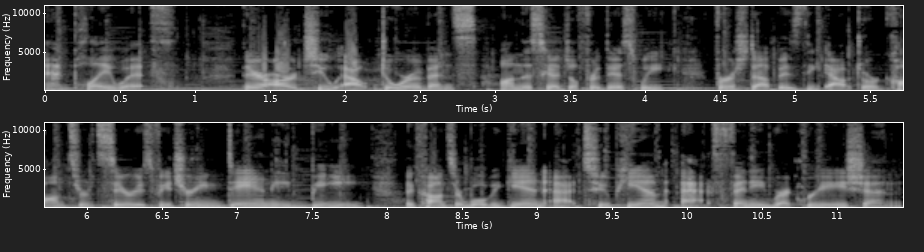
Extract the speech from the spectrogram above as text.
and play with. There are two outdoor events on the schedule for this week. First up is the Outdoor Concert Series featuring Danny B. The concert will begin at 2 p.m. at Fenney Recreation.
